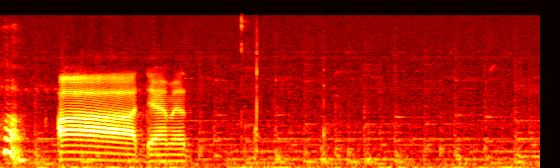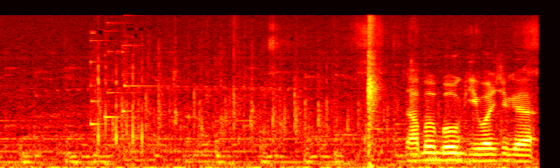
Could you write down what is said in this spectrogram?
Huh. Ah, damn it. Double bogey, what you get?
